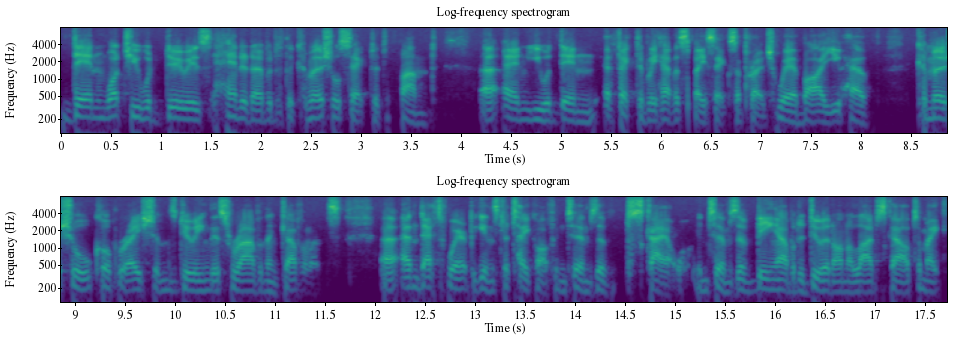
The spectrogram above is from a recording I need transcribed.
then what you would do is hand it over to the commercial sector to fund. Uh, and you would then effectively have a SpaceX approach whereby you have commercial corporations doing this rather than governments. Uh, and that's where it begins to take off in terms of scale, in terms of being able to do it on a large scale to make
